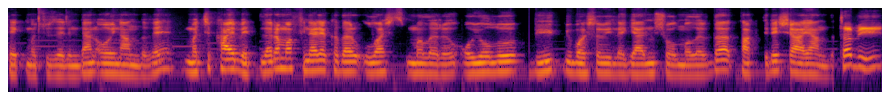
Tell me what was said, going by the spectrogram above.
Tek maç üzerinden oynandı ve maçı kaybettiler ama finale kadar ulaşmaları, o yolu büyük bir başarıyla gelmiş olmaları da takdire şayandı. Tabii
